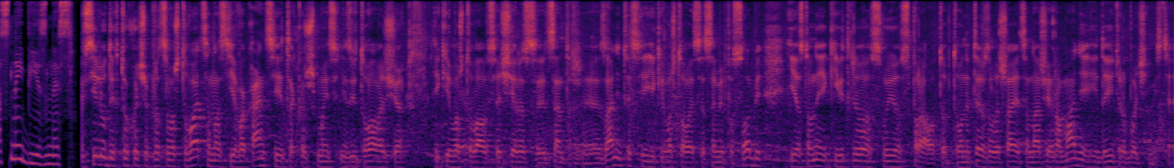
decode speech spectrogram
власний бізнес. Всі люди, хто хоче працевлаштуватися, у нас є вакансії. Також ми сьогодні звітували, що які влаштувалися через центр е, зайнятості, які влаштувалися самі по собі, і основне, які відкрили свою справу. Тобто вони теж залишаються в нашій громаді і дають робочі місця.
